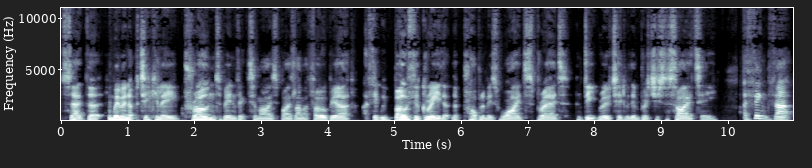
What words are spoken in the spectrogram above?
said, that women are particularly prone to being victimized by Islamophobia. I think we both agree that the problem is widespread and deep rooted within British society. I think that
